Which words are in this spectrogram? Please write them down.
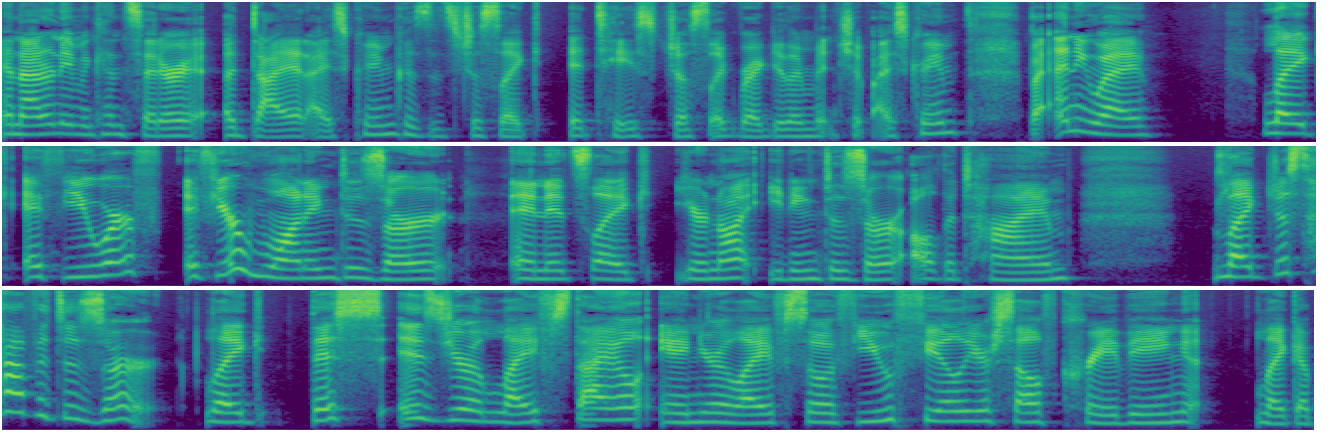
And I don't even consider it a diet ice cream because it's just like it tastes just like regular mint chip ice cream. But anyway, like if you were if you're wanting dessert and it's like you're not eating dessert all the time, like just have a dessert. Like this is your lifestyle and your life. So if you feel yourself craving like a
